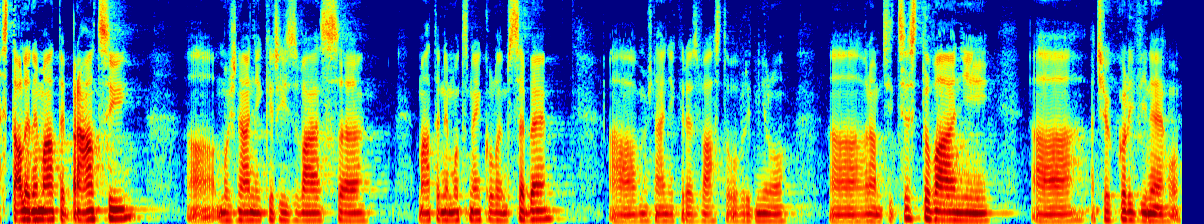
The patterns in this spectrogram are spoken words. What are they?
stále nemáte práci, a možná někteří z vás máte nemocné kolem sebe, a možná některé z vás to ovlivnilo v rámci cestování a, a čehokoliv jiného.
